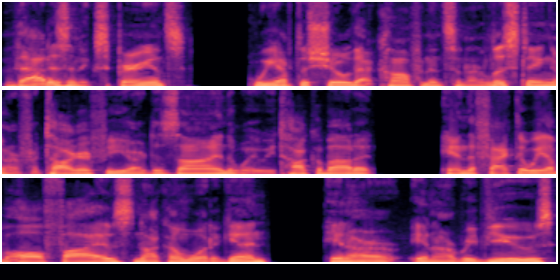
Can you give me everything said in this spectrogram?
That is an experience. We have to show that confidence in our listing, our photography, our design, the way we talk about it. And the fact that we have all fives, knock on wood again, in our in our reviews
